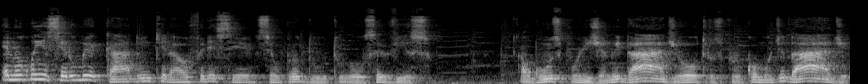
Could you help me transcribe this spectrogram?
é não conhecer o mercado em que irá oferecer seu produto ou serviço. Alguns por ingenuidade, outros por comodidade,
